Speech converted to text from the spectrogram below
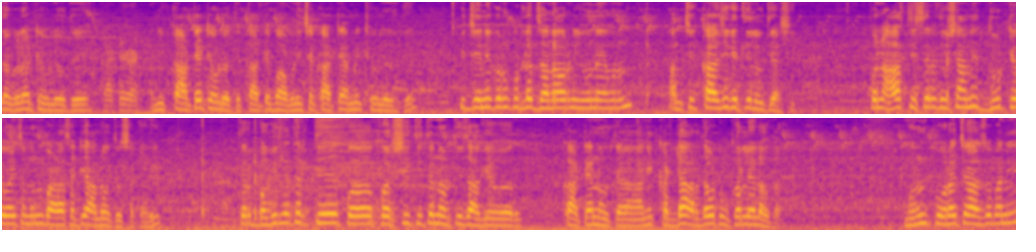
दगडं ठेवले होते. आणि काटे ठेवले होते काटे बाबळीचे काटे आम्ही ठेवले होते. की जेणेकरून कुठलं जनावरं येऊ नये म्हणून आमची काळजी घेतलेली होती अशी. पण आज तिसऱ्या दिवशी आम्ही दूध ठेवायचं म्हणून बाळासाठी आलो होतो सकाळी. तर बघितलं तर ते प फरशी तिथं नव्हती जागेवर काट्या नव्हत्या आणि खड्डा अर्धवट उकरलेला होता. म्हणून पोराच्या आजोबांनी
